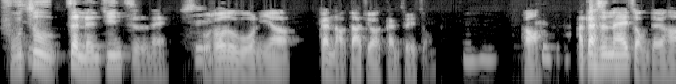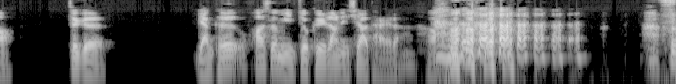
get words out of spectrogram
扶助正人君子呢。是，我说，如果你要干老大，就要干这种，嗯好、啊。但是那一种的哈、这个两颗花生米就可以让你下台了，好、哼，是，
